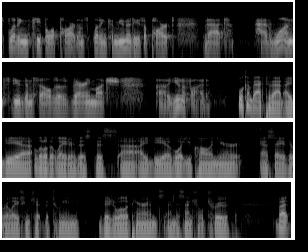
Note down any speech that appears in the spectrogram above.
splitting people apart and splitting communities apart that had once viewed themselves as very much uh, unified. We'll come back to that idea a little bit later. This this uh, idea of what you call in your essay the relationship between visual appearance and essential truth. But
